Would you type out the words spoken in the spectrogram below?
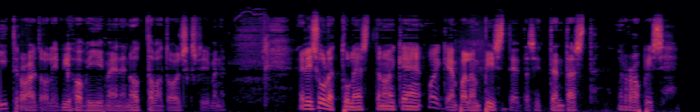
Detroit oli viho viimeinen, Ottava toiseksi viimeinen. Eli sulle tulee sitten oikein, oikein paljon pisteitä sitten tästä ropiseen.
